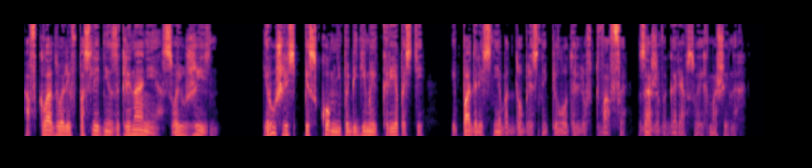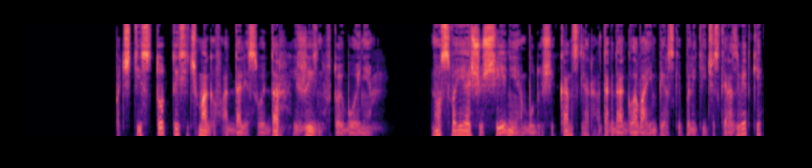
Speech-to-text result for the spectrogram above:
а вкладывали в последнее заклинание свою жизнь. И рушились песком непобедимые крепости, и падали с неба доблестные пилоты Люфтваффе, заживо горя в своих машинах. Почти сто тысяч магов отдали свой дар и жизнь в той бойне. Но свои ощущения будущий канцлер, а тогда глава имперской политической разведки,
